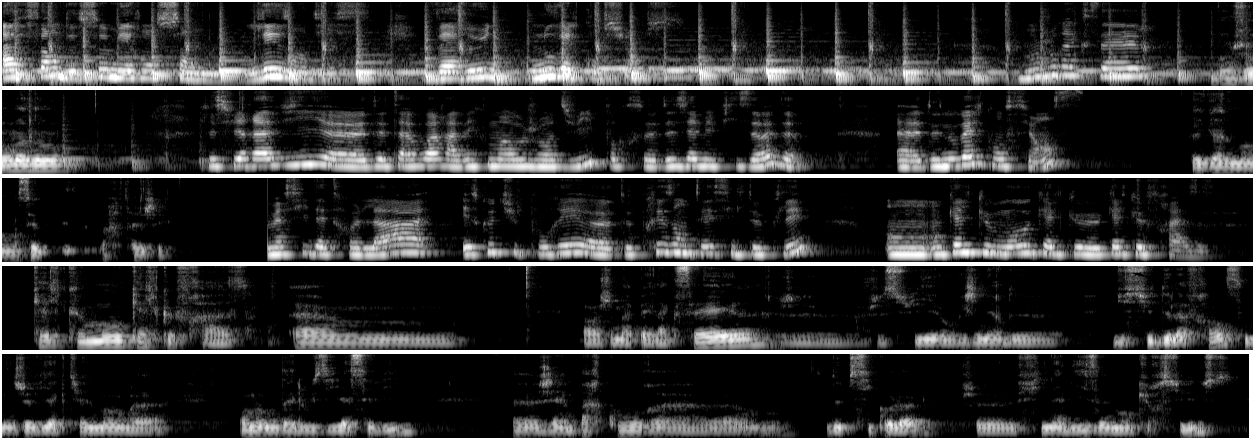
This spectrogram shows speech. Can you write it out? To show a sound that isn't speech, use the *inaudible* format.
afin de semer ensemble les indices vers une nouvelle conscience. Bonjour Axel. Bonjour Manon. Je suis ravie euh, de t'avoir avec moi aujourd'hui pour ce deuxième épisode euh, de Nouvelle Conscience. Également, c'est de partager. Merci d'être là. Est-ce que tu pourrais euh, te présenter, s'il te plaît, en, quelques mots, quelques, quelques phrases? Quelques mots, quelques phrases. Euh, je m'appelle Axel, je, suis originaire du sud de la France, mais je vis actuellement euh, en Andalousie, à Séville. J'ai un parcours de psychologue, je finalise mon cursus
